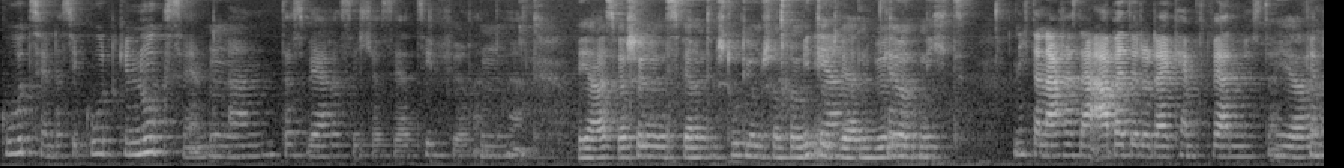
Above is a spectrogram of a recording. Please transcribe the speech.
gut sind, dass sie gut genug sind. Mhm. Ähm, das wäre sicher sehr zielführend. Mhm. Ja. ja. es wäre schön, wenn es während dem Studium schon vermittelt ja, werden würde genau. und nicht nicht danach erst erarbeitet oder erkämpft werden müsste. Ja, genau.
